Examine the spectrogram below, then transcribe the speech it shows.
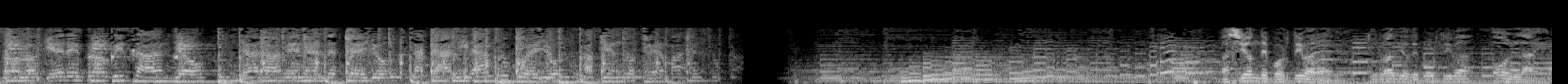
Solo quiere improvisar yo. Y ahora viene el destello. La calidad en su cuello. Haciendo temas en su Pasión Deportiva Radio, tu radio deportiva online.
